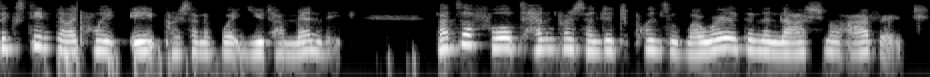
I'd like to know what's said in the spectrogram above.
69.8% of what Utah men make. That's a full 10 percentage points lower than the national average.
